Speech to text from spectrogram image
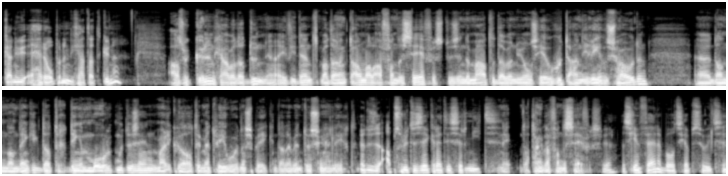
kan u heropenen. Gaat dat kunnen? Als we kunnen, gaan we dat doen, ja, evident. Maar dat hangt allemaal af van de cijfers. Dus in de mate dat we nu ons heel goed aan die regels houden, uh, dan, dan denk ik dat er dingen mogelijk moeten zijn, maar ik wil altijd met twee woorden spreken. Dat hebben we intussen geleerd. Ja, dus de absolute zekerheid is er niet? Nee, dat hangt af van de cijfers. Ja, dat is geen fijne boodschap, zoiets. Hè?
